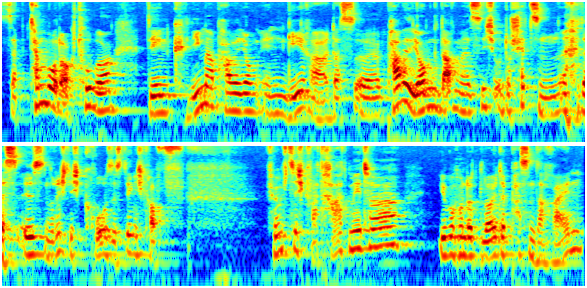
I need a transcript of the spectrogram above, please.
September oder Oktober den Klimapavillon in Gera. Das äh, Pavillon darf man jetzt nicht unterschätzen. Das ist ein richtig großes Ding. Ich glaube, 50 Quadratmeter, über 100 Leute passen da rein.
